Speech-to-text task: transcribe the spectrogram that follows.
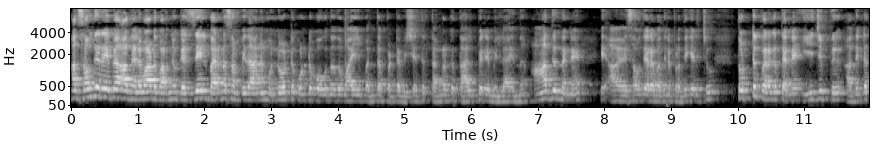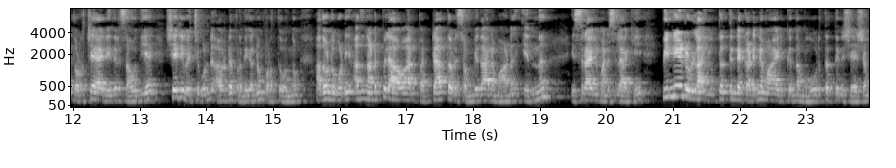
അത് സൗദി അറേബ്യ ആ നിലപാട് പറഞ്ഞു. ഗസയിൽ ഭരണ സംവിധാനം മുന്നോട്ട് കൊണ്ടുപോകുന്നതുമായി ബന്ധപ്പെട്ട വിഷയത്തിൽ തങ്ങൾക്ക് താല്പര്യമില്ല എന്ന് ആദ്യം തന്നെ സൗദി അറേബ്യ അതിന് പ്രതികരിച്ചു. തൊട്ട് പിറകെ തന്നെ ഈജിപ്ത് അതിന്റെ തുടർച്ചയായ രീതിയിൽ സൗദിയെ ശരിവെച്ചുകൊണ്ട് അവരുടെ പ്രതികരണം പുറത്തു വന്നു. അതോടുകൂടി അത് നടപ്പിലാവാൻ പറ്റാത്ത ഒരു സംവിധാനമാണ് എന്ന് ഇസ്രായേൽ മനസ്സിലാക്കി പിന്നീടുള്ള യുദ്ധത്തിന്റെ കഠിനമായിരിക്കുന്ന മുഹൂർത്തത്തിന് ശേഷം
